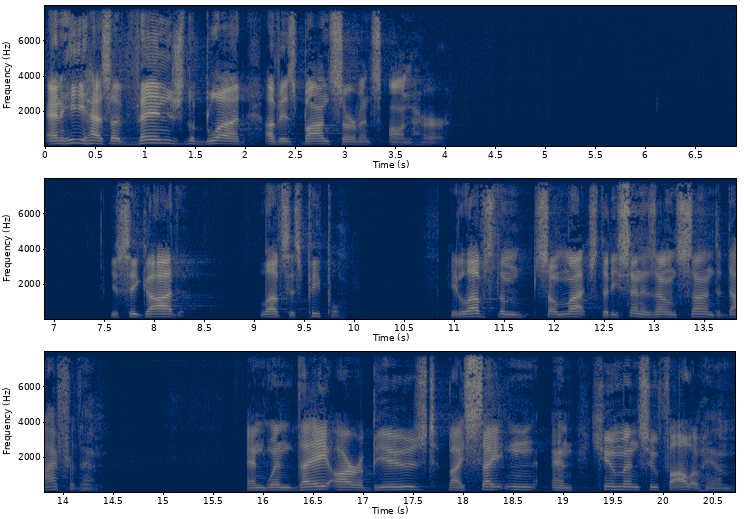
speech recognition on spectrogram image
and he has avenged the blood of his bondservants on her. You see, God loves his people. He loves them so much that he sent his own son to die for them. And when they are abused by Satan and humans who follow him,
